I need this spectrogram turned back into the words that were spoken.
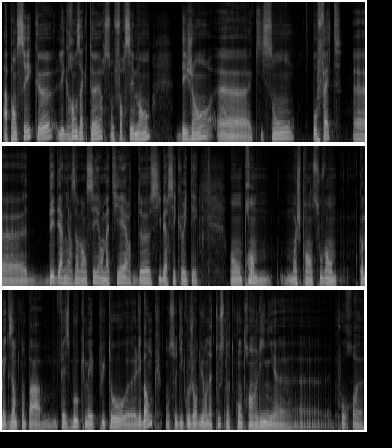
à penser que les grands acteurs sont forcément des gens euh, qui sont au fait euh, des dernières avancées en matière de cybersécurité. On prend, moi je prends souvent comme exemple non pas Facebook, mais plutôt euh, les banques. On se dit qu'aujourd'hui on a tous notre compte en ligne euh, pour euh,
